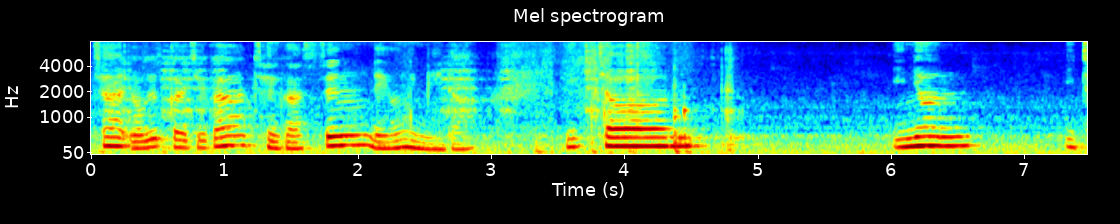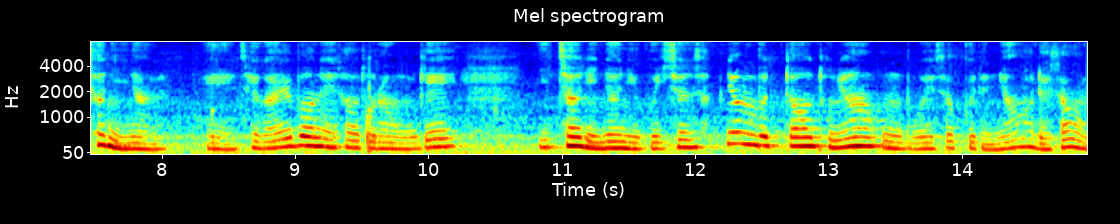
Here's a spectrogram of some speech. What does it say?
자, 여기까지가 제가 쓴 내용입니다. 2002년, 2002년, 예, 제가 일본에서 돌아온 게 2002년이고, 2003년부터 동양화 공부했었거든요. 그래서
